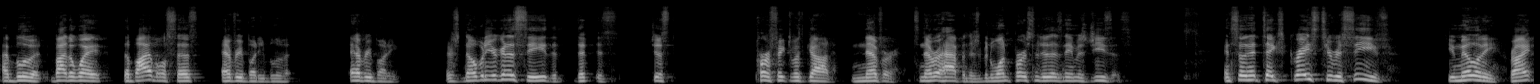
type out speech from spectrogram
I blew it. By the way, the Bible says everybody blew it. Everybody. There's nobody you're going to see that, that is just perfect with God. Never. It's never happened. There's been one person who his name is Jesus. And so it takes grace to receive humility, right?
